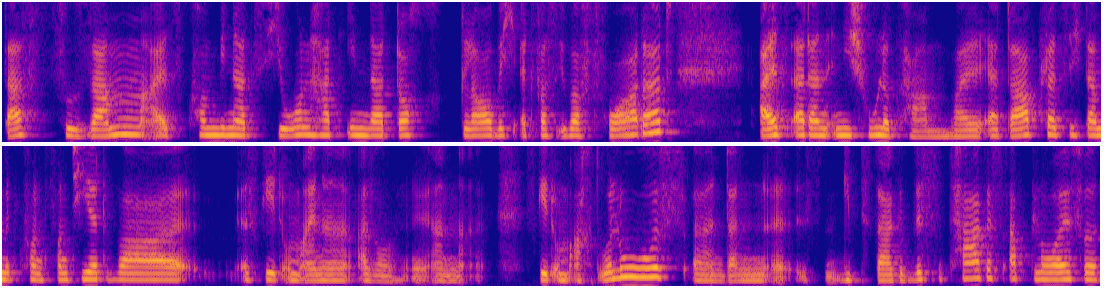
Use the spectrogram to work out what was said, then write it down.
das zusammen als Kombination hat ihn da doch, glaube ich, etwas überfordert als er dann in die Schule kam, weil er da plötzlich damit konfrontiert war, es geht um eine, also äh, es geht um 8 Uhr los, äh, dann äh, gibt es da gewisse Tagesabläufe,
